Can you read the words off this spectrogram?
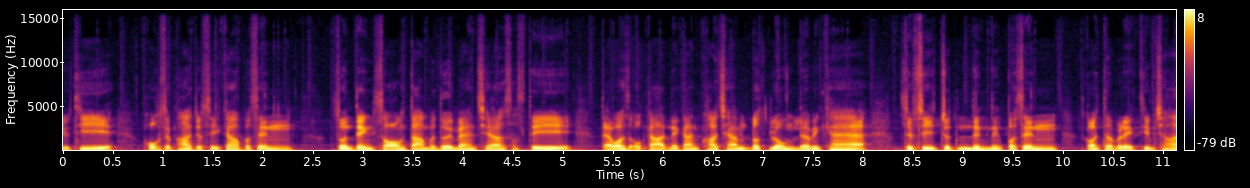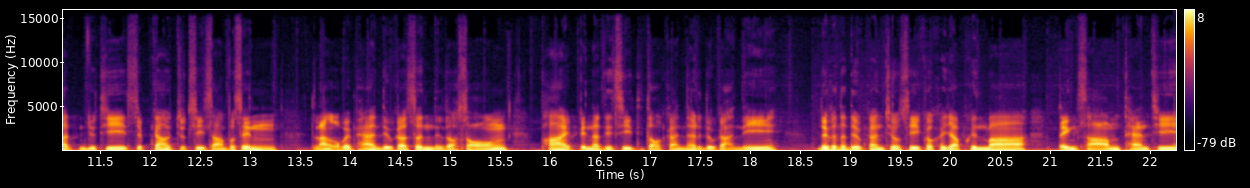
อยู่ที่ 65.49% ส่วนเต็ง 2 ตามมาด้วยแมนเชสเตอร์ซิตี้แต่ว่าโอกาสในการคว้าแชมป์ลดลงเหลือเพียงแค่ 14.11%ก่อนจะเบรกทีมชาติอยู่ที่ 19.43%หลังออกไปแพ้ดิวคาสเซิล1ต่อ2พ่ายเป็นนัดที่ 4 ติดต่อกันในฤดูกาลนี้ โดยขณะเดียวกันเชลซีก็ขยับขึ้นมา เต็ง 3 แทนที่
